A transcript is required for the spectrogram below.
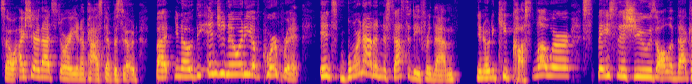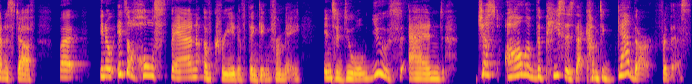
So I share that story in a past episode. But, you know, the ingenuity of corporate, it's born out of necessity for them, you know, to keep costs lower, space issues, all of that kind of stuff. But, you know, it's a whole span of creative thinking for me into dual use and just all of the pieces that come together for this.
